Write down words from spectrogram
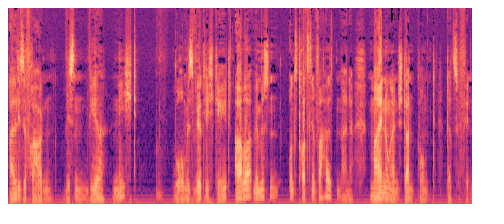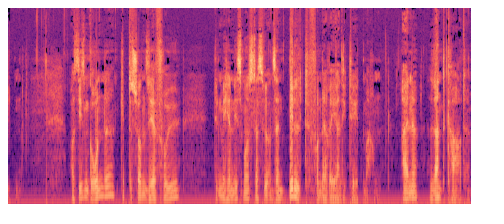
All diese Fragen wissen wir nicht, worum es wirklich geht, aber wir müssen uns trotzdem verhalten, eine Meinung, einen Standpunkt dazu finden. Aus diesem Grunde gibt es schon sehr früh den Mechanismus, dass wir uns ein Bild von der Realität machen, eine Landkarte.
